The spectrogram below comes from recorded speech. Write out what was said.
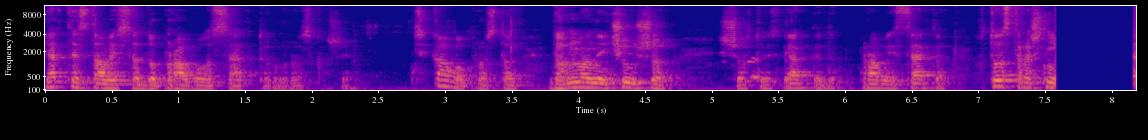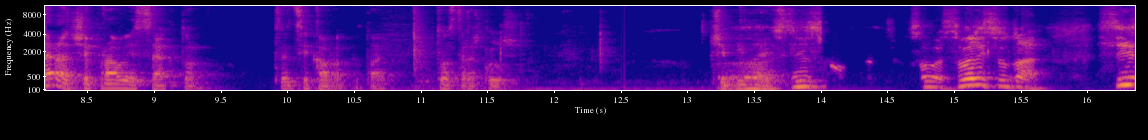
Як ти ставишся до правого сектору, розкажи. Цікаво, просто давно не чув, що, що хтось. Як ти до- правий сектор? Хто страшніше? Ера чи правий сектор? Це цікаве питання. Хто страшніше? Чи А, Білецький? Смотри сюда. Син-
